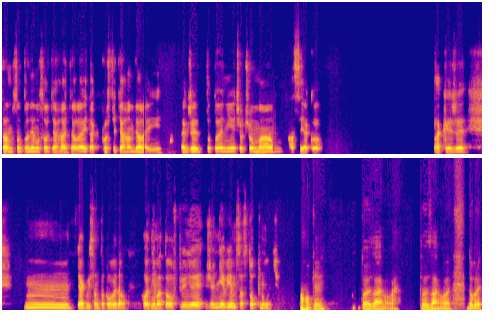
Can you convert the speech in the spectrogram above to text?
tam som to nemusel ťahať, ale aj tak proste ťahám ďalej. Takže toto je niečo, čo mám asi ako také, že mm, jak by som to povedal, hodne ma to ovplyvňuje, že neviem sa stopnúť. Oh, OK, to je zaujímavé. To je zaujímavé. Dobre,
